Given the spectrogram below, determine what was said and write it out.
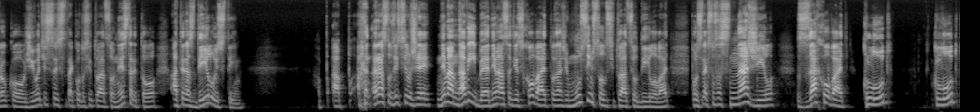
rokov, v živote si sa takouto situáciou nestretol a teraz díluj s tým. A, a, a naraz som zistil, že nemám na výber, nemám sa kde schovať, to znamená, že musím s touto situáciou dílovať. Proste tak som sa snažil zachovať kľud, kľud,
